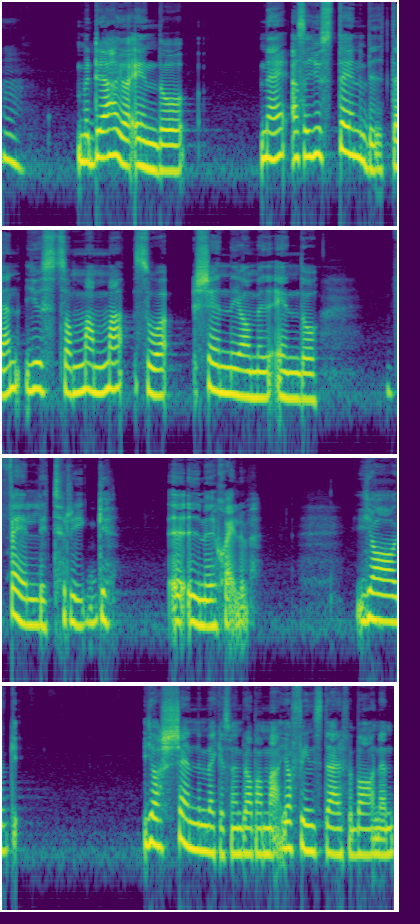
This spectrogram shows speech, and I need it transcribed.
mm. Men det har jag ändå... Nej, alltså just den biten, just som mamma så känner jag mig ändå väldigt trygg i mig själv. Jag, jag känner mig verkligen som en bra mamma. Jag finns där för barnen.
